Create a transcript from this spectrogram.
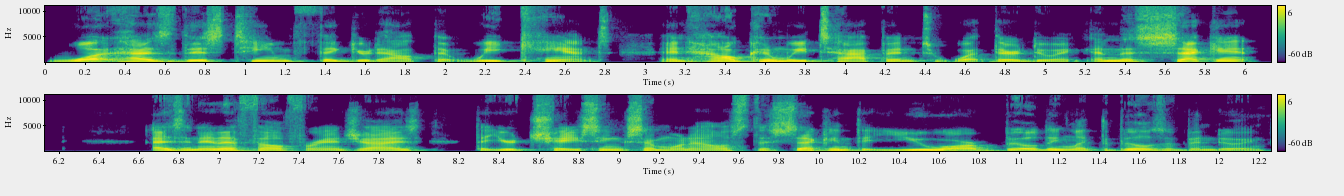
what has this team figured out that we can't? And how can we tap into what they're doing? And the second, as an NFL franchise, that you're chasing someone else, the second that you are building, like the Bills have been doing,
